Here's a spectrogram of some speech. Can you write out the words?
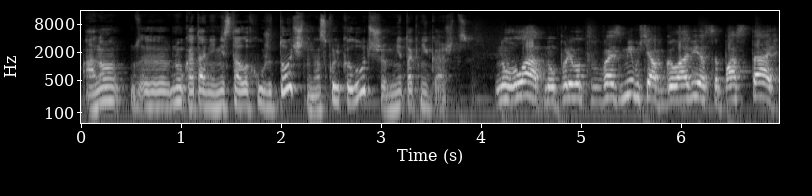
оно, э, ну, катание не стало хуже точно. Насколько лучше, мне так не кажется. Ну, Влад, ну, вот возьми у себя в голове, сопоставь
